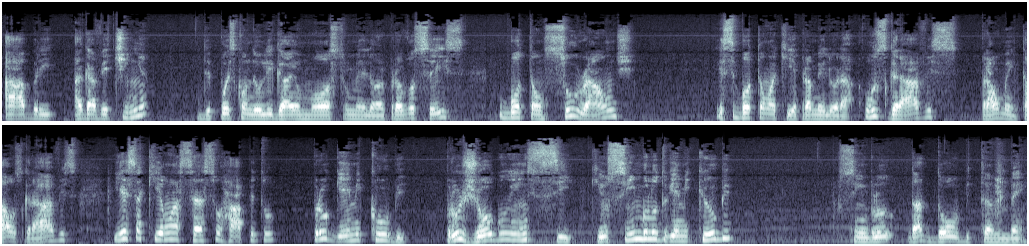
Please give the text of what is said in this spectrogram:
abre a gavetinha. Depois quando eu ligar eu mostro melhor para vocês. O botão Surround. Esse botão aqui é para melhorar os graves, para aumentar os graves. E esse aqui é um acesso rápido para o GameCube, para o jogo em si. Que o símbolo do GameCube símbolo da Dolby também.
